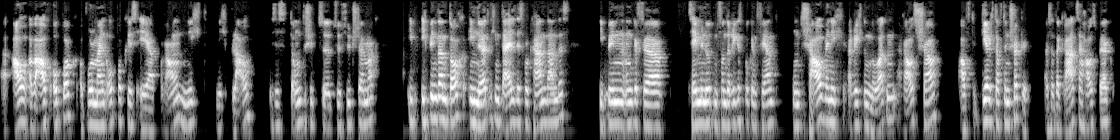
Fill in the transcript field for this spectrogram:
auch, aber auch Opok, obwohl mein Opok ist eher braun, nicht, nicht blau. Das ist der Unterschied zu, zu Südsteiermark. Ich, ich bin dann doch im nördlichen Teil des Vulkanlandes ich bin ungefähr zehn Minuten von der Regensburg entfernt und schaue, wenn ich Richtung Norden rausschaue, auf direkt auf den Schöckel. Also der Grazer Hausberg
